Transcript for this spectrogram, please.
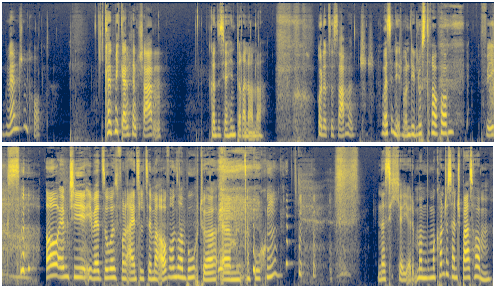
Wären schon hot. Ich könnte mich gar nicht entscheiden. Du kannst es ja hintereinander. Oder zusammen. Weiß ich nicht, wann die Lust drauf haben. Fix. OMG, ich werde sowas von Einzelzimmer auf unserer Buchtour ähm, buchen. Na sicher, ja. Man, man kann schon seinen Spaß haben.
